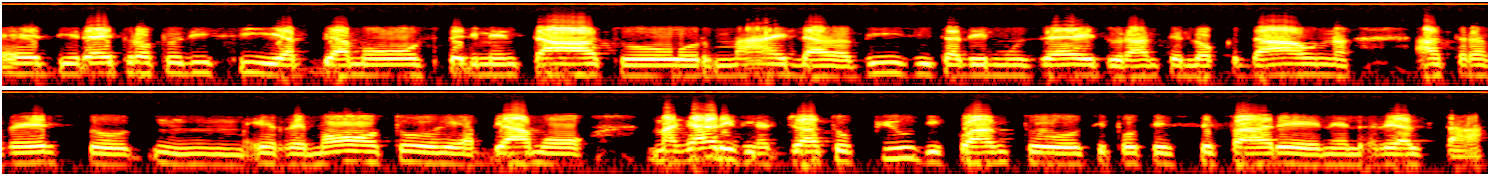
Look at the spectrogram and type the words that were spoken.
Eh, direi proprio di sì, abbiamo sperimentato ormai la visita dei musei durante il lockdown attraverso mh, mm, il remoto e abbiamo magari viaggiato più di quanto si potesse fare nella realtà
